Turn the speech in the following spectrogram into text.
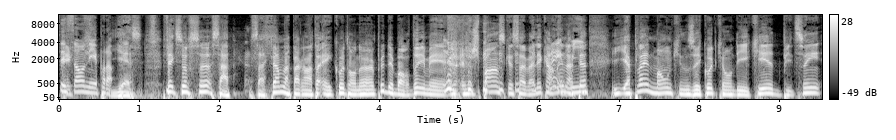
C'est ça, on est propre. Yes. Fait que sur ça, ça, ça ferme la parenthèse. Écoute, on a un peu débordé, mais je- je pense que ça valait quand même Ben oui. la peine. Il y a plein de monde qui nous écoute, qui ont des kids, puis tu sais,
